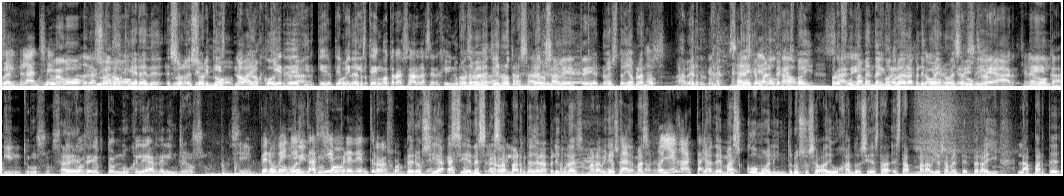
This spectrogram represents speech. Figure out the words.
Pero. Luego, Eso no quiere de- eso- luego te eso no metiste- va en no, quiere contra decir que de te poder- metiste en otra sala, Sergio, y no, No, pasa no me nada. metí en otra sala. Pero sale. Que no estoy hablando. A ver, Sale es que ET parece que estoy profundamente en contra de la película y no es así. nuclear del intruso. El concepto nuclear del intruso. Sí. Pero Benny está siempre dentro. transforma. Pero si, si en es- Claro, esa parte intruso. de la película es maravillosa y además no, no llega, está ahí. y además cómo el intruso se va dibujando, sí está está maravillosamente, pero ahí la parte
